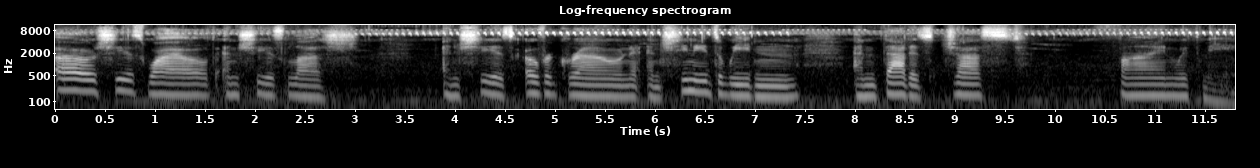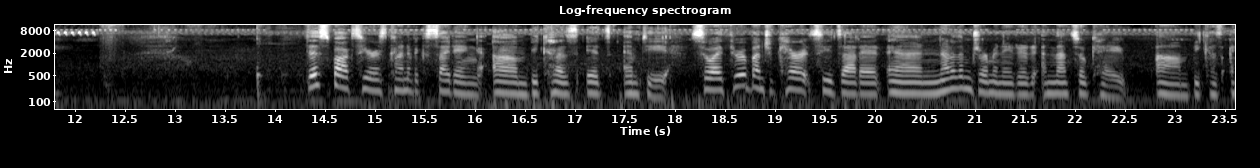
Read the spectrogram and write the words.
Oh, she is wild and she is lush and she is overgrown and she needs a weeding and that is just fine with me. This box here is kind of exciting um, because it's empty. So I threw a bunch of carrot seeds at it and none of them germinated and that's okay um, because I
